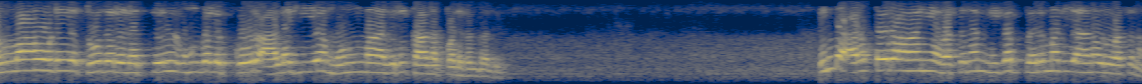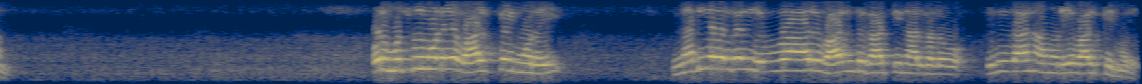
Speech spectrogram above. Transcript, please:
அல்லாஹுடைய தூதரிடத்தில் உங்களுக்கு ஒரு அழகிய முன்மாதிரி காணப்படுகின்றது. இந்த அல்குரானிய வசனம் மிக பெருமதியான ஒரு வசனம். ஒரு முஸ்லிமுடைய வாழ்க்கை முறை நபியவர்கள் எவ்வாறு வாழ்ந்து காட்டினார்களோ இதுதான் அவனுடைய வாழ்க்கை முறை.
